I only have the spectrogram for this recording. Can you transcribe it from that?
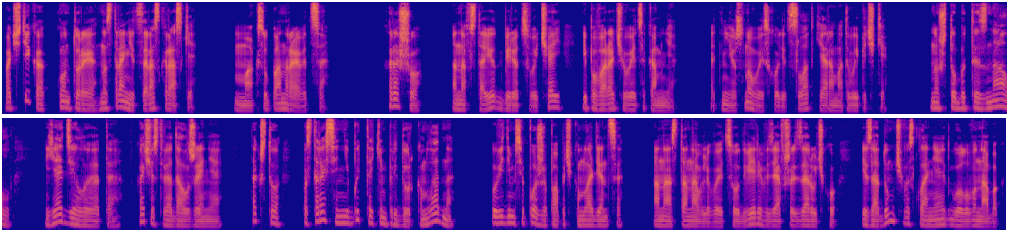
почти как контуры на странице раскраски. Максу понравится. Хорошо. Она встает, берет свой чай и поворачивается ко мне. От нее снова исходит сладкий аромат выпечки. Но чтобы ты знал, я делаю это в качестве одолжения. Так что Постарайся не быть таким придурком, ладно? Увидимся позже, папочка-младенца». Она останавливается у двери, взявшись за ручку, и задумчиво склоняет голову на бок.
